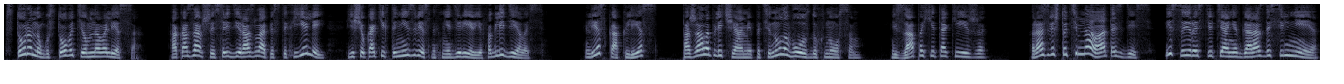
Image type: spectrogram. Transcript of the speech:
в сторону густого темного леса. Оказавшись среди разлапистых елей, еще каких-то неизвестных мне деревьев, огляделась. Лес как лес. Пожала плечами, потянула воздух носом. И запахи такие же. Разве что темновато здесь. И сыростью тянет гораздо сильнее.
